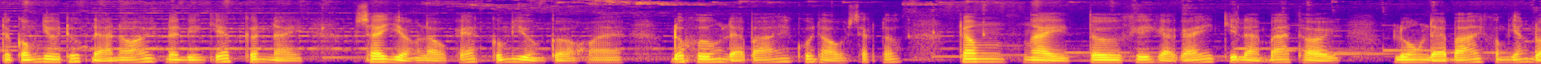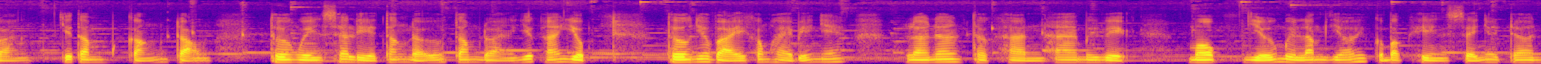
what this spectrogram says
thì cũng như trước đã nói, nên biên chép kinh này, xây dựng lầu cát, cúng dường cờ hoa, đốt hướng lễ bái, cúi đầu sát đất. Trong ngày từ khi gà gáy chỉ làm ba thời, luôn lễ bái không gián đoạn, chí tâm cẩn trọng, thường nguyện xa lìa tăng nữ, tâm đoạn dứt ái dục. Thường như vậy không hề biến nhát, là nên thực hành 20 việc. Một, giữ 15 giới của bậc hiền sĩ như trên,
